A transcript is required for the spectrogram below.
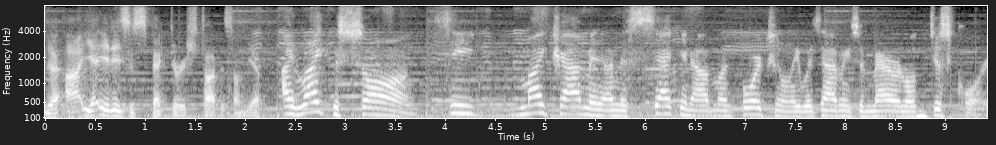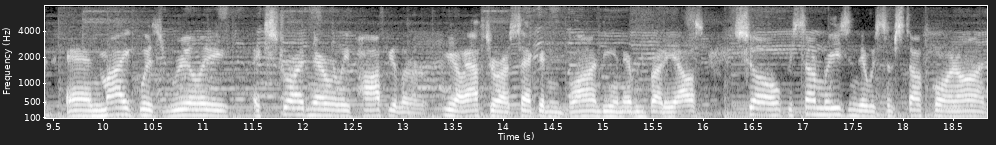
yeah, uh, yeah, it is a Spector-ish type of song. Yeah, I like the song. See, Mike Chapman on the second album, unfortunately, was having some marital discord. And Mike was really extraordinarily popular, you know, after our second Blondie and everybody else. So for some reason, there was some stuff going on.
